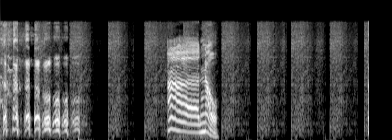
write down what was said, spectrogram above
Uh, no.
